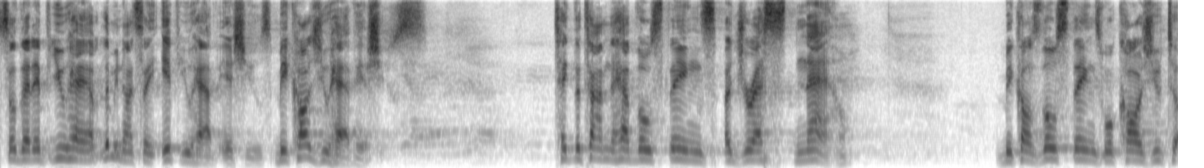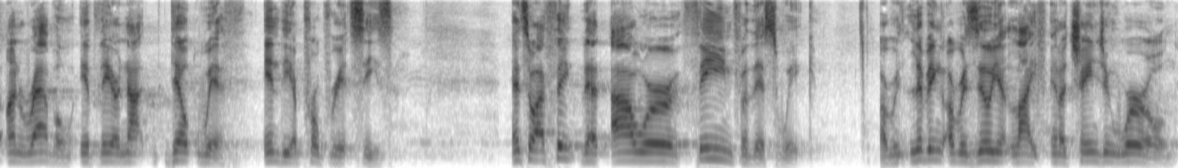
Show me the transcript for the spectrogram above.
so that if you have, let me not say if you have issues, because you have issues, take the time to have those things addressed now because those things will cause you to unravel if they are not dealt with in the appropriate season. And so I think that our theme for this week, living a resilient life in a changing world,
